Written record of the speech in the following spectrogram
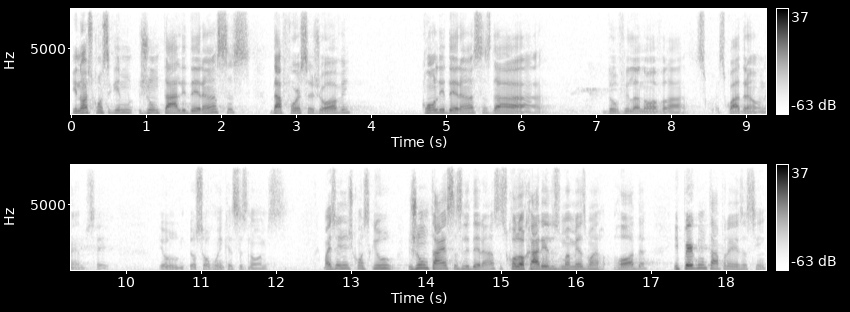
E nós conseguimos juntar lideranças da Força Jovem com lideranças da, do Vila Nova lá, Esquadrão, né? Não sei. Eu, eu sou ruim com esses nomes. Mas a gente conseguiu juntar essas lideranças, colocar eles numa mesma roda e perguntar para eles assim:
